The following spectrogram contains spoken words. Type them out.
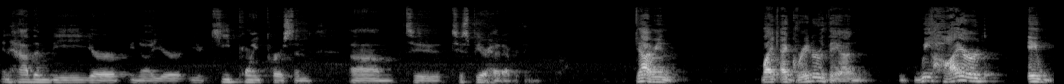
and have them be your you know your your key point person um, to to spearhead everything yeah i mean like at greater than we hired a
